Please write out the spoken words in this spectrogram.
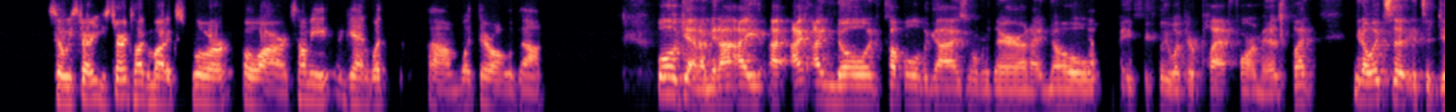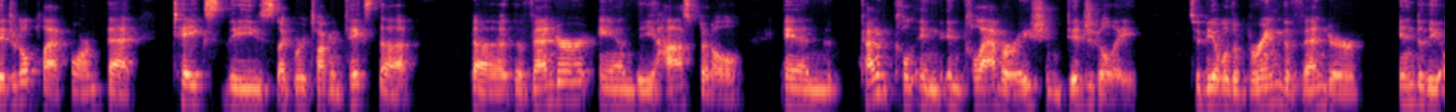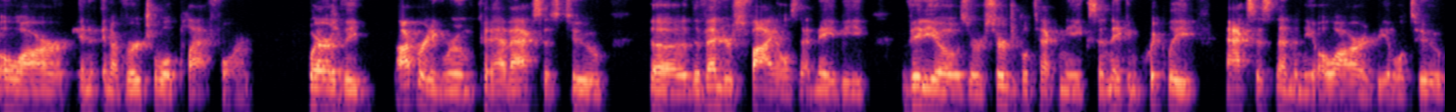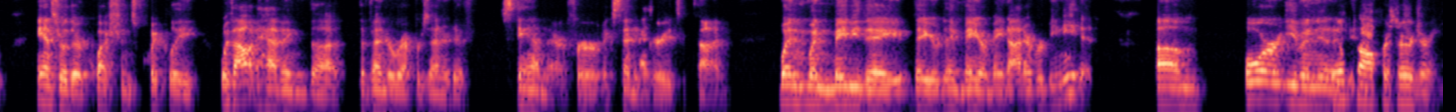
so we start you started talking about explore or tell me again what um what they're all about well, again, I mean, I, I I know a couple of the guys over there, and I know yep. basically what their platform is. But you know, it's a it's a digital platform that takes these, like we are talking, takes the the the vendor and the hospital and kind of in in collaboration digitally to be able to bring the vendor into the OR in, in a virtual platform where gotcha. the operating room could have access to the the vendor's files that may be videos or surgical techniques and they can quickly access them in the OR and be able to answer their questions quickly without having the the vendor representative stand there for extended periods of time when when maybe they they they may or may not ever be needed um, or even in a call for surgery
